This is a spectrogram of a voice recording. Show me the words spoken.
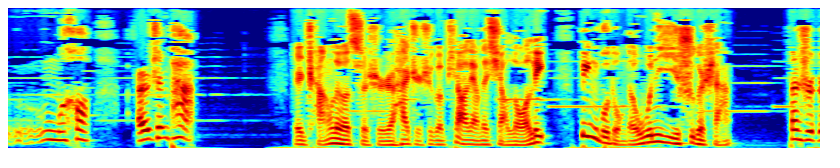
母后，儿臣怕。这长乐此时还只是个漂亮的小萝莉，并不懂得瘟疫是个啥。但是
